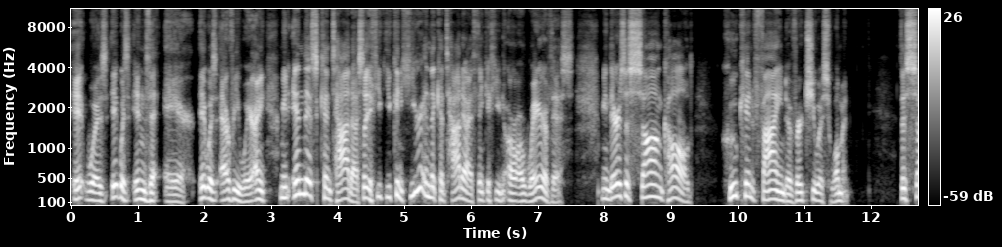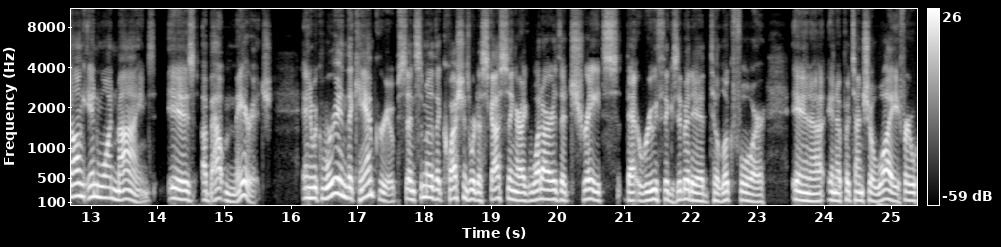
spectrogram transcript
It was it was in the air. It was everywhere. I mean, I mean, in this cantata. So if you, you can hear in the cantata, I think if you are aware of this, I mean, there's a song called "Who Can Find a Virtuous Woman." The song "In One Mind" is about marriage and we're in the camp groups and some of the questions we're discussing are like what are the traits that ruth exhibited to look for in a in a potential wife? Or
